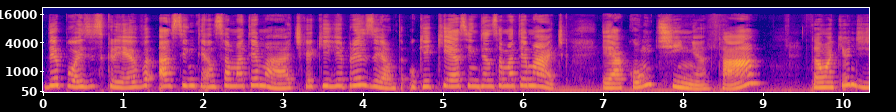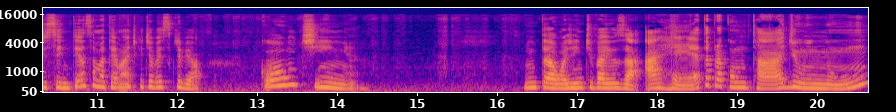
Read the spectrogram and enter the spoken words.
depois escreva a sentença matemática que representa. O que, que é a sentença matemática? É a continha, tá? Então, aqui onde diz sentença matemática, a gente vai escrever, ó, continha. Então, a gente vai usar a reta para contar de um em um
